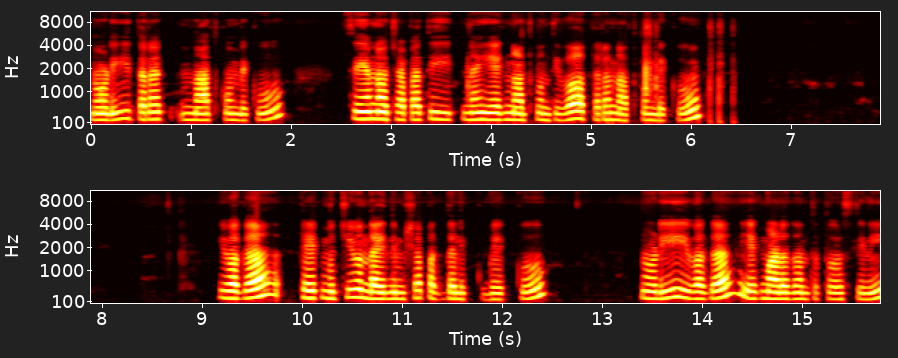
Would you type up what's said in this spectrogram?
ನೋಡಿ ಈ ಥರ ನಾದ್ಕೊಬೇಕು. ಸೇಮ್ ನಾವು ಚಪಾತಿ ಹಿಟ್ಟನ್ನ ಹೇಗೆ ನಾದ್ಕೊತೀವೋ ಆ ಥರ ನಾದ್ಕೊಬೇಕು. ಇವಾಗ ಪ್ಲೇಟ್ ಮುಚ್ಚಿ ಒಂದು ಐದು ನಿಮಿಷ ಪಕ್ಕದಲ್ಲಿ ಇಕ್ಬೇಕು. ನೋಡಿ ಇವಾಗ ಹೇಗೆ ಮಾಡೋದು ಅಂತ ತೋರಿಸ್ತೀನಿ.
